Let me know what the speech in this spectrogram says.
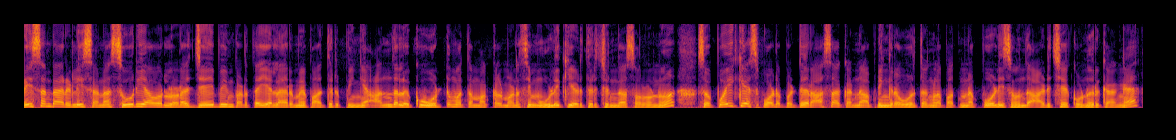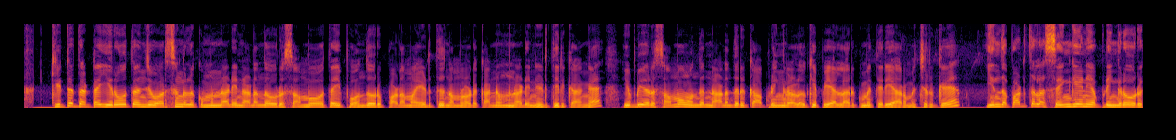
ரீசெண்டாக ரிலீஸ் ஆன சூர்யா அவர்களோட ஜெய்பீம் படத்தை எல்லாருமே பார்த்துருப்பீங்க. அந்தளவுக்கு ஒட்டுமொத்த மக்கள் மனசையும் உலுக்கி எடுத்துருச்சுன்னு தான் சொல்லணும். ஸோ பொய் கேஸ் போடப்பட்டு ராசா கண்ணு அப்படிங்கிற ஒருத்தங்களை பார்த்தோம்னா போலீஸ் வந்து அடிச்சே கொண்டு இருக்காங்க. கிட்டத்தட்ட இருபத்தஞ்சு வருஷங்களுக்கு முன்னாடி நடந்த ஒரு சம்பவத்தை இப்போ வந்து ஒரு படமாக எடுத்து நம்மளோட கண்ணு முன்னாடி நிறுத்தியிருக்காங்க. இப்படி ஒரு சம்பவம் வந்து நடந்திருக்கா அப்படிங்கிற அளவுக்கு இப்போ எல்லாருக்குமே தெரிய ஆரம்பிச்சிருக்கு. இந்த படத்தில் செங்கேனி அப்படிங்கிற ஒரு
